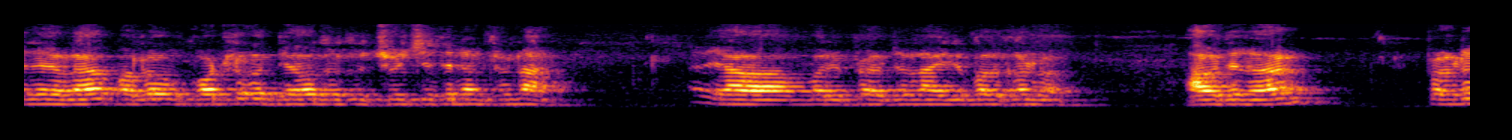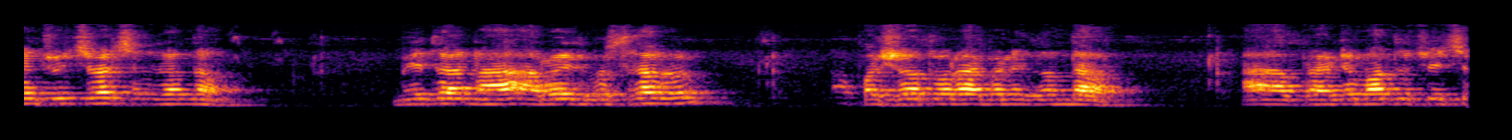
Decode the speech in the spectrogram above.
ఎందుకంటే పలు కోట్లకు దేవతలు చూచిదని అంటున్నా. యా- మరి ప్రకటన ఐదు పదకొండు. ఆ విధంగా ప్రకటన చూసిన గ్రంథం. మిగతా నా అరవై ఐదు పుస్తకాలు పశుత్వం రాయబడిన గ్రంథం. ఆ ప్రకటన మాత్రం చూసి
